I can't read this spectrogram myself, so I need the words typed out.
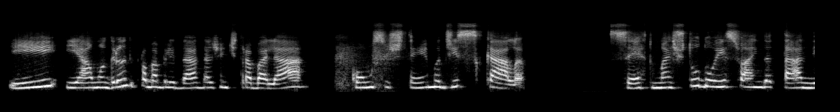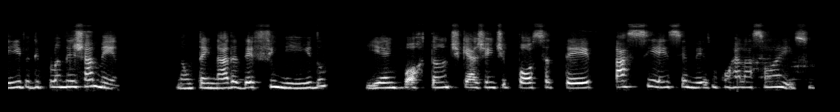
e, e há uma grande probabilidade da gente trabalhar com um sistema de escala, certo? Mas tudo isso ainda está a nível de planejamento, não tem nada definido e é importante que a gente possa ter paciência mesmo com relação a isso.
